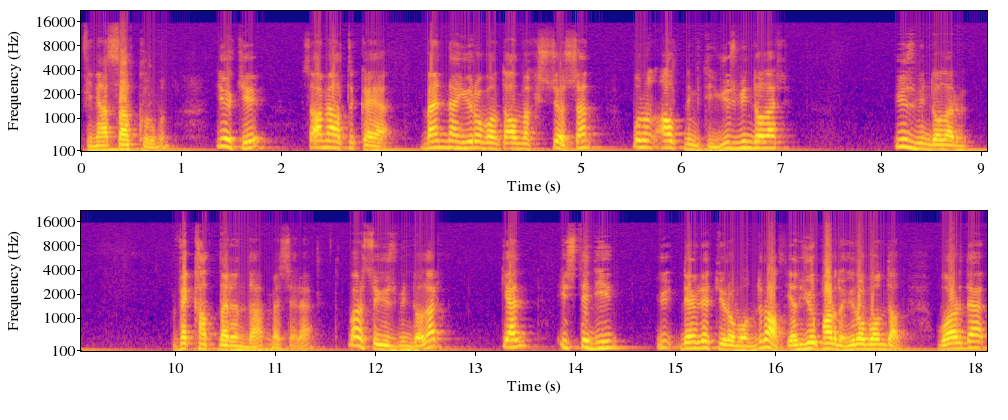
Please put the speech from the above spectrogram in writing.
finansal kurumun. Diyor ki Sami Altınkaya benden Eurobond almak istiyorsan bunun alt limiti 100 bin dolar. 100 bin dolar ve katlarında mesela varsa 100 bin dolar gel istediğin devlet Eurobond'unu al. Ya pardon Eurobond al. Bu arada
